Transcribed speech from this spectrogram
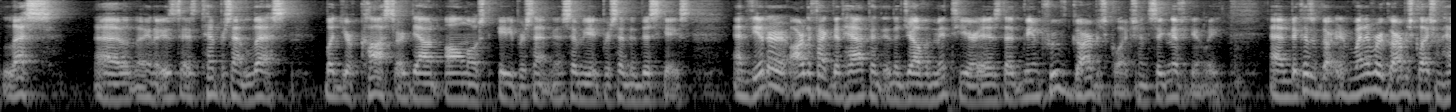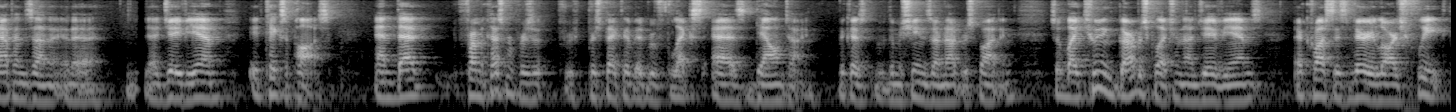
less uh, you know, is, is 10% less, but your costs are down almost 80%, you know, 78% in this case. And the other artifact that happened in the Java mid tier is that we improved garbage collection significantly. And because of, whenever a garbage collection happens on a, in a, a, JVM, it takes a pause. And that, from a customer pers- perspective, it reflects as downtime because the machines are not responding. So by tuning garbage collection on JVMs across this very large fleet,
